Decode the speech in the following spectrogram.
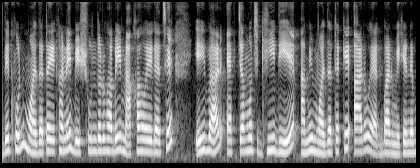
দেখুন, ময়দাটা এখানে বেশ সুন্দরভাবেই মাখা হয়ে গেছে। এইবার এক চামচ ঘি দিয়ে আমি ময়দাটাকে আরও একবার মেখে নেব,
